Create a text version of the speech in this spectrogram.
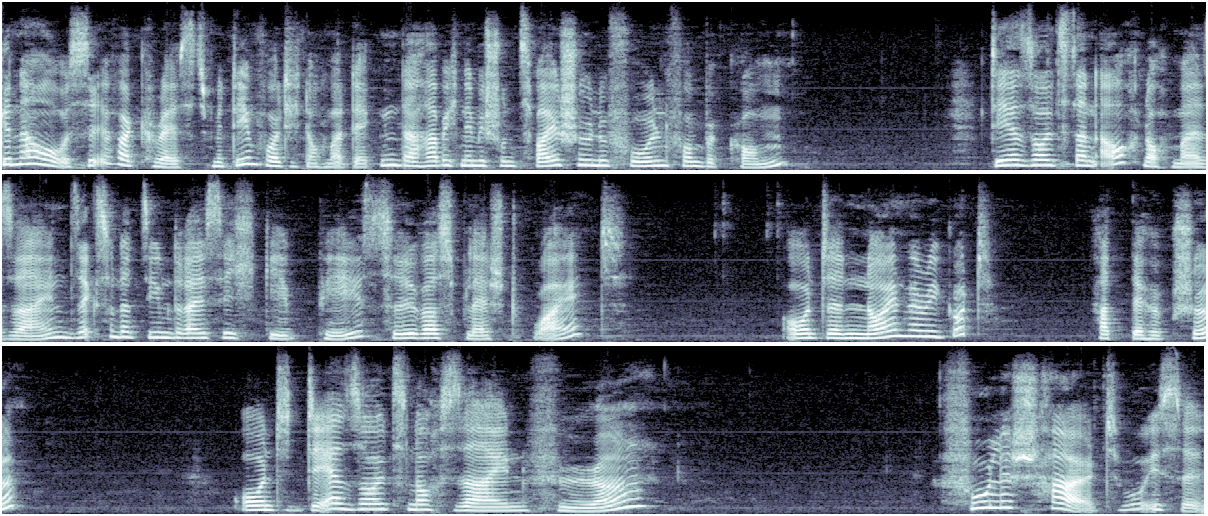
Genau, Silvercrest. Mit dem wollte ich noch mal decken. Da habe ich nämlich schon zwei schöne Fohlen von bekommen. Der soll es dann auch nochmal sein. 637 GP, Silver Splashed White. Und äh, 9 Very Good hat der Hübsche. Und der soll es noch sein für Foolish Heart. Wo ist sie?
